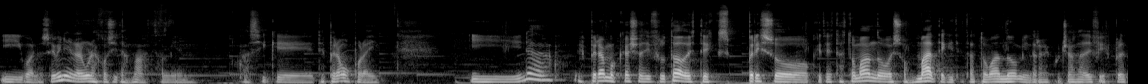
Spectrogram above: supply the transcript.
Y bueno, se vienen algunas cositas más también. Así que te esperamos por ahí. Y nada, esperamos que hayas disfrutado este expreso que te estás tomando, esos mates que te estás tomando mientras escuchas la DeFi Express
